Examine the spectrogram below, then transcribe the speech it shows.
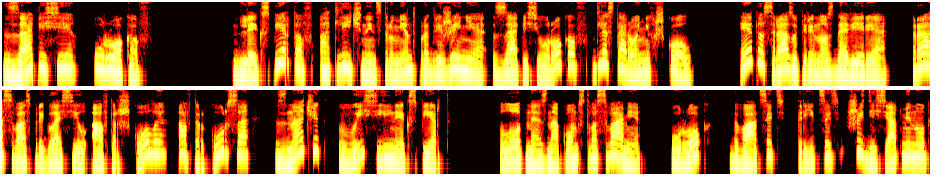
Записи уроков. Для экспертов отличный инструмент продвижения записи уроков для сторонних школ. Это сразу перенос доверия — Раз вас пригласил автор школы, автор курса, значит, вы сильный эксперт. Плотное знакомство с вами. Урок 20, 30, 60 минут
